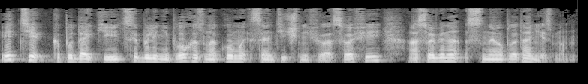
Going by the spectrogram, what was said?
Эти каппадокийцы были неплохо знакомы с античной философией, особенно с неоплатонизмом.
